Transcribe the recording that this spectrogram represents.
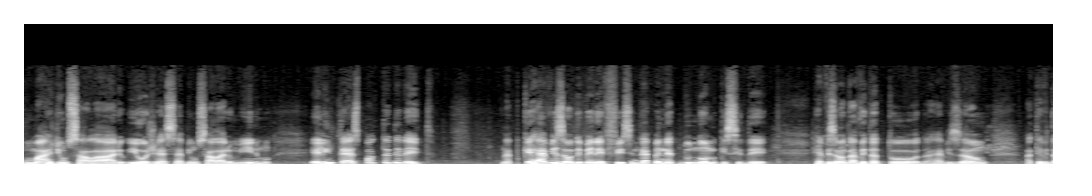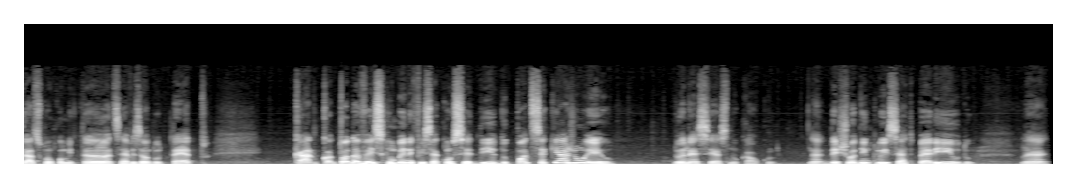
com mais de um salário e hoje recebe um salário mínimo, ele em tese pode ter direito. Né? Porque revisão de benefício, independente do nome que se dê, revisão da vida toda, revisão atividades concomitantes, revisão do teto, toda vez que um benefício é concedido, pode ser que haja um erro do INSS no cálculo. Né? Deixou de incluir certo período, né?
